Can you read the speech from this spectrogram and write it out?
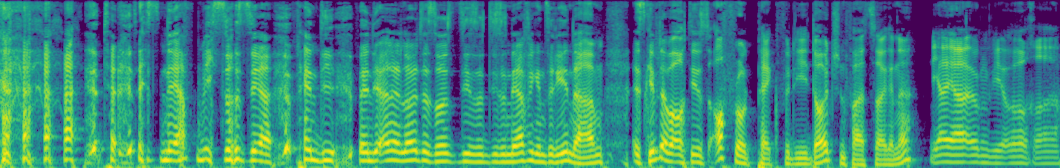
das nervt mich so sehr, wenn die, wenn die anderen Leute so diese, diese nervigen Sirenen da haben. Es gibt aber auch dieses Offroad-Pack für die deutschen Fahrzeuge, ne? Ja, ja, irgendwie auch. Äh.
